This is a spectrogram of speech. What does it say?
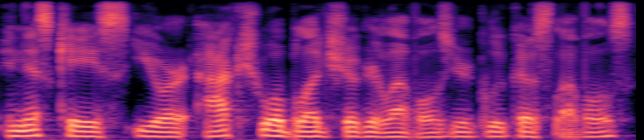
in this case, your actual blood sugar levels, your glucose levels,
